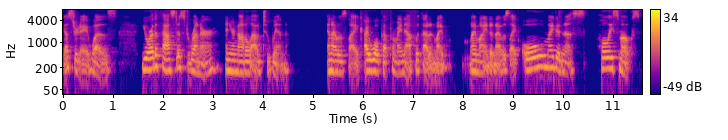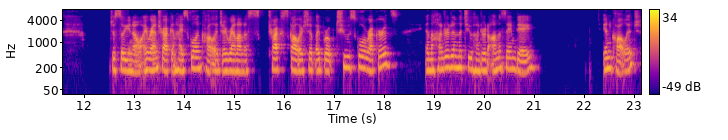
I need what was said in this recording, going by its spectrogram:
yesterday was, you're the fastest runner and you're not allowed to win. And I was like, I woke up from my nap with that in my, my mind. And I was like, oh my goodness, holy smokes. Just so you know, I ran track in high school and college. I ran on a track scholarship. I broke two school records in the 100 and the 200 on the same day in college.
